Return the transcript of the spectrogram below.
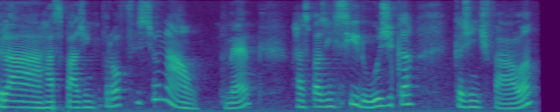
pela raspagem profissional, né? Raspagem cirúrgica, que a gente fala,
